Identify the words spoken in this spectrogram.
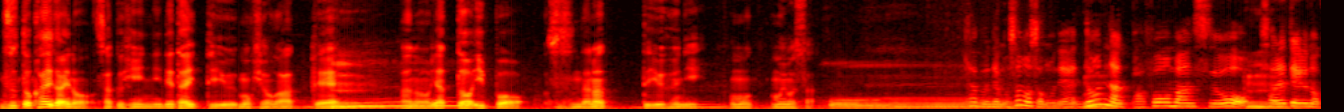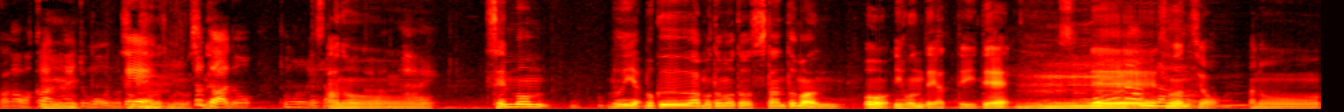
ずっと海外の作品に出たいっていう目標があって、うん。あのやっと一歩進んだなっていうふうに思思いました。ほー。多分でもそもそもねどんなパフォーマンスをされているのかが分かんないと思うので、そうだと思いますちょっねとあの友則さんあのーはい、専門分野僕はもともとスタントマンを日本でやっていてでそうなんだ。そうなんですよ。あの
